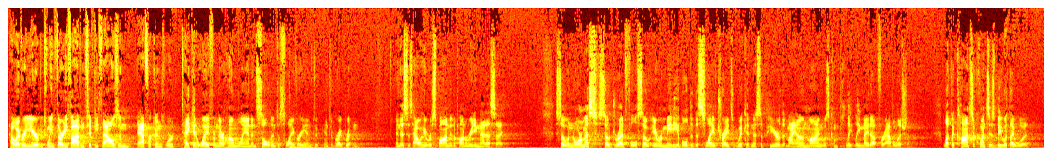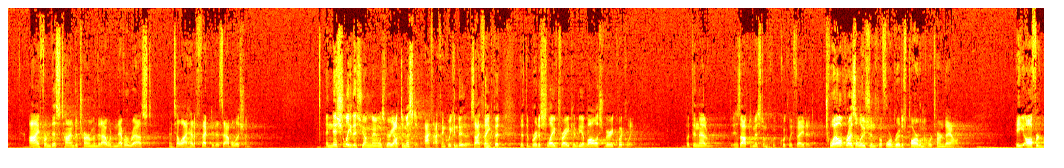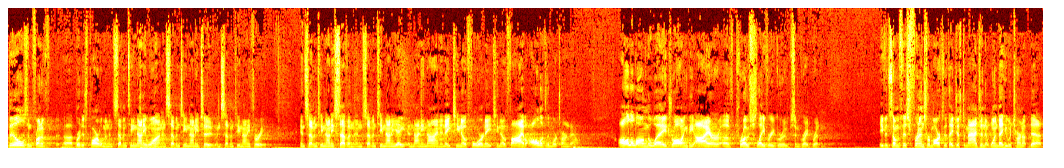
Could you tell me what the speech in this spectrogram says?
How every year between 35 and 50,000 Africans were taken away from their homeland and sold into slavery into, into Great Britain. And this is how he responded upon reading that essay. So enormous, so dreadful, so irremediable did the slave trade's wickedness appear that my own mind was completely made up for abolition. Let the consequences be what they would. I from this time determined that I would never rest until I had effected its abolition. Initially, this young man was very optimistic. I, I, think we can do this. I think that, that the British slave trade can be abolished very quickly. But then that, his optimism qu- quickly faded. Twelve resolutions before British Parliament were turned down. He offered bills in front of uh, British Parliament in 1791, in 1792, in 1793, in 1797, in 1798, and 99, in 1804, and 1805. All of them were turned down all along the way drawing the ire of pro slavery groups in Great Britain. Even some of his friends remarked that they just imagined that one day he would turn up dead.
